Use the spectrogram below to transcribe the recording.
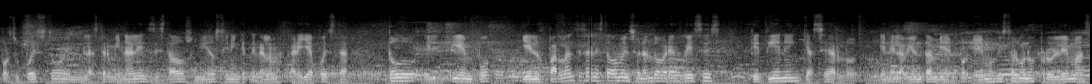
Por supuesto, en las terminales de Estados Unidos tienen que tener la mascarilla puesta todo el tiempo. Y en los parlantes han estado mencionando varias veces que tienen que hacerlo. En el avión también, porque hemos visto algunos problemas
